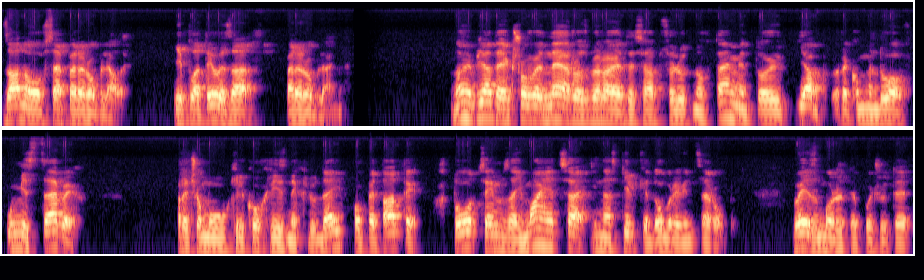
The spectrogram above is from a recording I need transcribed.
заново все переробляли і платили за переробляння. Ну і п'яте, якщо ви не розбираєтеся абсолютно в темі, то я б рекомендував у місцевих, причому у кількох різних людей, попитати, хто цим займається і наскільки добре він це робить. Ви зможете почути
